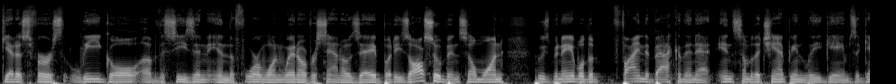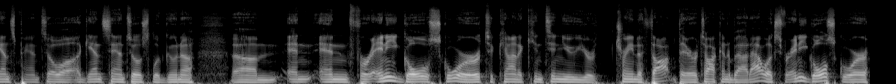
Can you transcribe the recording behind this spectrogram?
get his first league goal of the season in the 4 1 win over San Jose. But he's also been someone who's been able to find the back of the net in some of the Champion League games against Pantoja, against Santos Laguna. Um, and, and for any goal scorer to kind of continue your train of thought there, talking about Alex, for any goal scorer,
